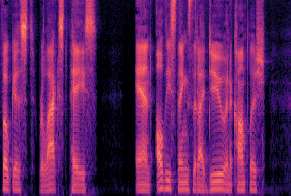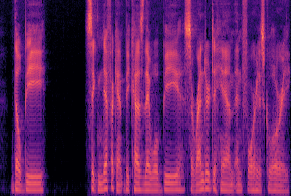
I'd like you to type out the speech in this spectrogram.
focused, relaxed pace and all these things that I do and accomplish, they'll be significant because they will be surrendered to Him and for His glory.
